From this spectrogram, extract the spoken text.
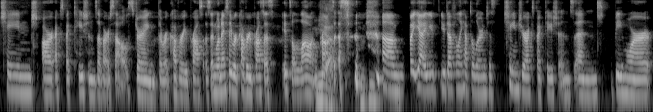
change our expectations of ourselves during the recovery process. And when I say recovery process, it's a long process. Yeah. Mm-hmm. um, but yeah, you you definitely have to learn to change your expectations and be more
